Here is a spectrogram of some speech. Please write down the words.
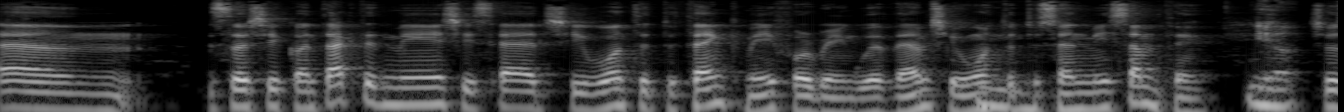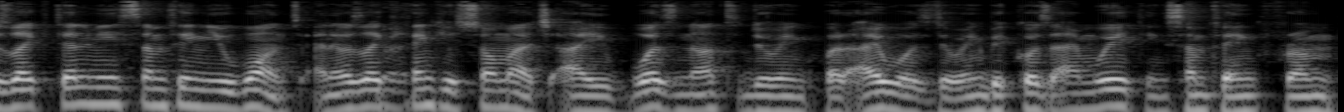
um, so she contacted me. She said she wanted to thank me for being with them. She wanted mm. to send me something. Yeah. She was like, "Tell me something you want," and I was like, Right. "Thank you so much. I was not doing what I was doing because I'm waiting something from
